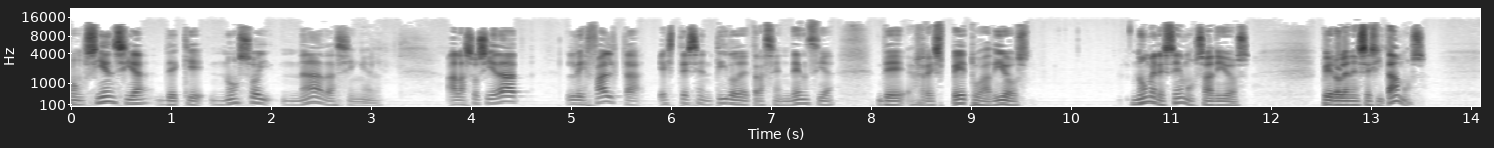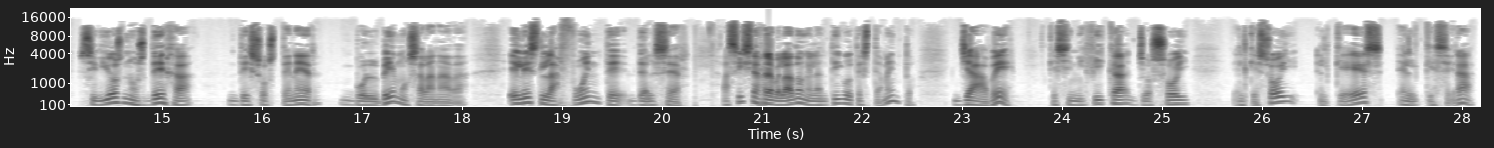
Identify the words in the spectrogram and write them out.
conciencia de que no soy nada sin Él. A la sociedad le falta este sentido de trascendencia, de respeto a Dios. No merecemos a Dios, pero le necesitamos. Si Dios nos deja de sostener, volvemos a la nada. Él es la fuente del ser. Así se ha revelado en el Antiguo Testamento. Yahvé, que significa yo soy el que soy, el que es, el que será,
